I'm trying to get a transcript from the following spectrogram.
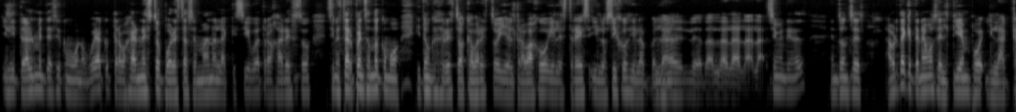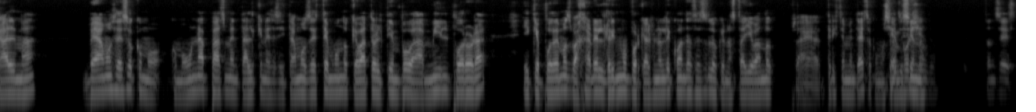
Y literalmente decir como, bueno, voy a trabajar en esto por esta semana, la que sí voy a trabajar esto, sin estar pensando como, y tengo que hacer esto, acabar esto, y el trabajo, y el estrés, y los hijos, y la... la, la, la. ¿Sí me entiendes? Entonces, ahorita que tenemos el tiempo y la calma, veamos eso como, como una paz mental que necesitamos de este mundo que va todo el tiempo a mil por hora y que podemos bajar el ritmo porque al final de cuentas eso es lo que nos está llevando o sea, tristemente a eso, como estás 100%. diciendo. Entonces,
